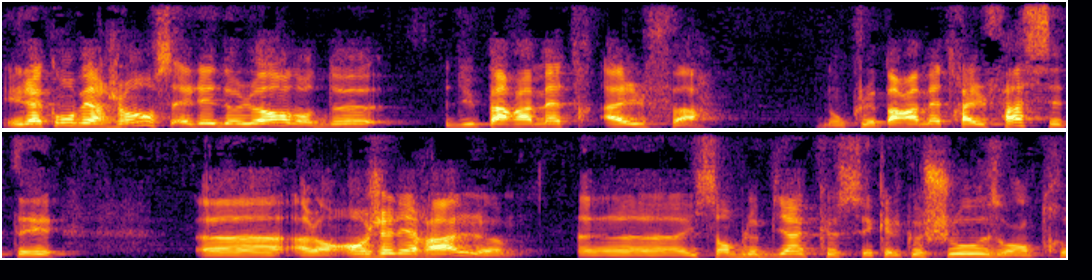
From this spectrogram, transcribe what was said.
Et la convergence, elle est de l'ordre du paramètre alpha. Donc le paramètre alpha, c'était, euh, alors en général, euh, il semble bien que c'est quelque chose entre,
